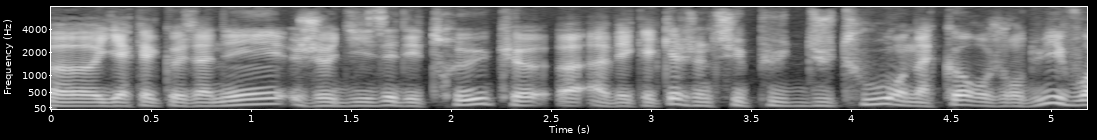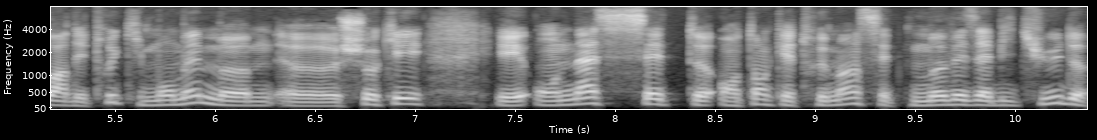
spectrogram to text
euh, il y a quelques années, je disais des trucs euh, avec lesquels je ne suis plus du tout en accord aujourd'hui, voire des trucs qui m'ont même choqué. Et on a cette, en tant qu'être humain, cette mauvaise habitude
